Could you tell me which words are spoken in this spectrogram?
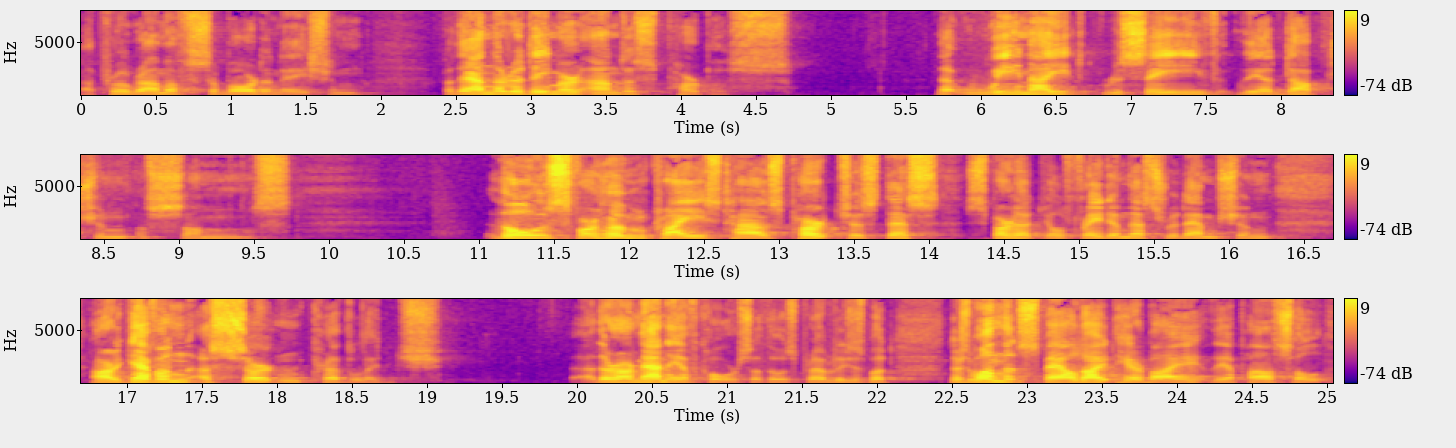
a program of subordination. But then the Redeemer and his purpose that we might receive the adoption of sons. Those for whom Christ has purchased this spiritual freedom, this redemption, are given a certain privilege. There are many, of course, of those privileges, but there's one that's spelled out here by the apostle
